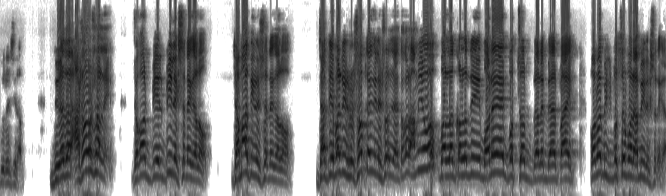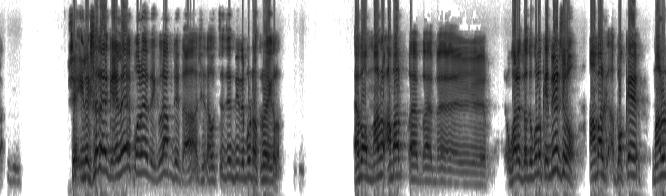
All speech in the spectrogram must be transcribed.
দূরে ছিলাম। দুই হাজার আঠারো সালে যখন বিএনপি ইলেকশনে গেল, জামাত ইলেকশনে গেল, জাতীয় পার্টি সব জায়গায় ইলেকশনে যায়, তখন আমিও বললাম, করলাম যে অনেক বছর মানে প্রায় পনেরো, বিশ বছর পরে আমি ইলেকশনে গেলাম। সে ইলেকশনে গেলে পরে দেখলাম যেটা, সেটা হচ্ছে যে দিনে ভোটাত্র হয়ে গেল। এবং মানুষ আমার ওখানে যতগুলো ক্যান্ডিডেট ছিল, আমার পক্ষে মানুষ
